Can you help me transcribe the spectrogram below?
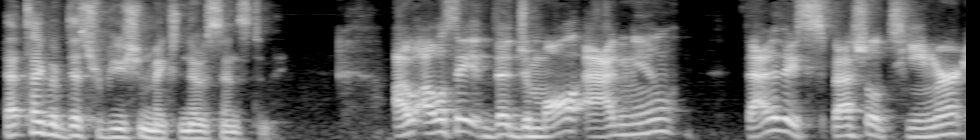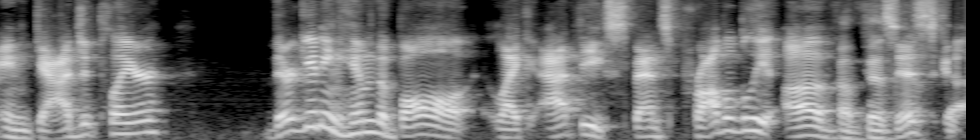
That type of distribution makes no sense to me. I, I will say the Jamal Agnew, that is a special teamer and gadget player. They're getting him the ball like at the expense probably of, Of Viska.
